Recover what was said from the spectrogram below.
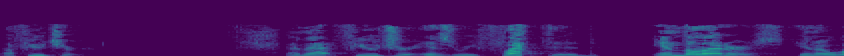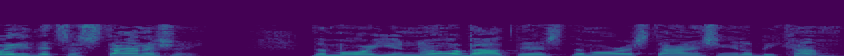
a future. And that future is reflected in the letters in a way that's astonishing. The more you know about this, the more astonishing it'll become.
